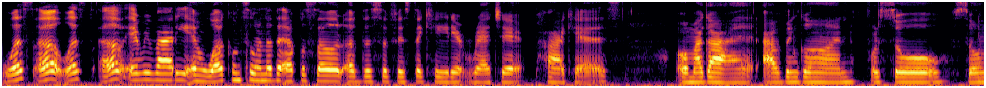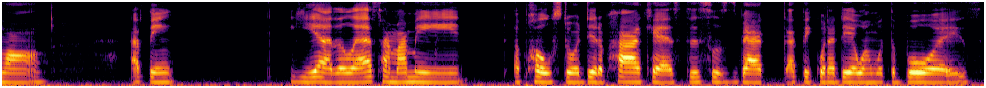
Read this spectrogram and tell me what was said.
What's up? What's up, everybody? And welcome to another episode of the Sophisticated Ratchet Podcast. Oh my God, I've been gone for so, so long. I think, yeah, the last time I made a post or did a podcast, this was back, I think, when I did one with the boys,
